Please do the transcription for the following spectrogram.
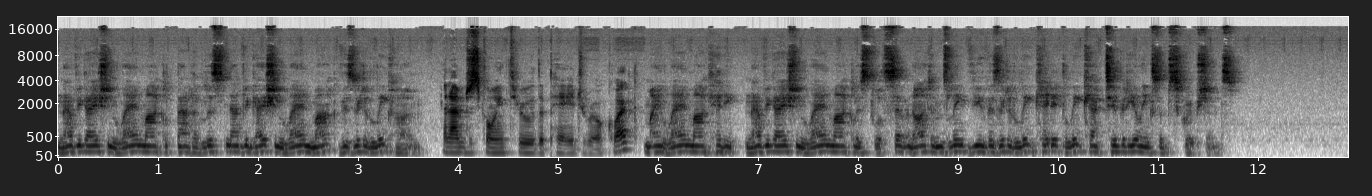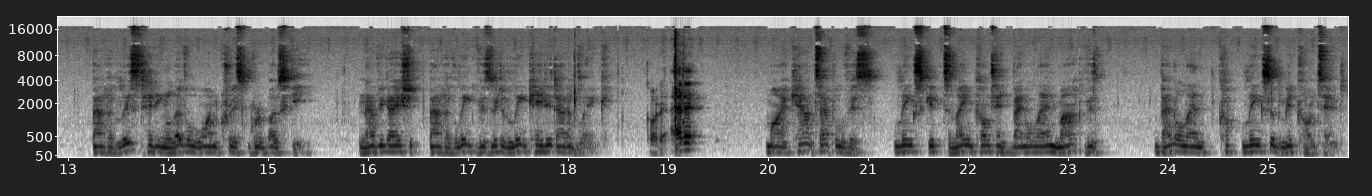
navigation landmark about of list navigation landmark visited link home And I'm just going through the page real quick. main landmark heading navigation landmark list with seven items link view visited link edit link activity link subscriptions about of list heading level one Chris Grabowski. Navigation about of link visited link edit out of link. Go to edit. my account Applevis link skip to main content banner landmark vis banner land co- link submit content.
